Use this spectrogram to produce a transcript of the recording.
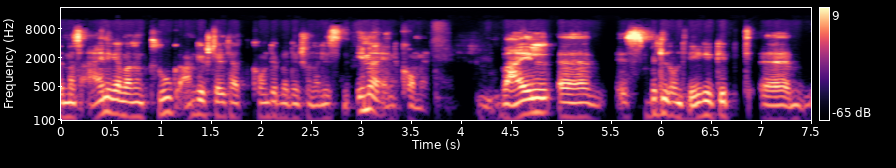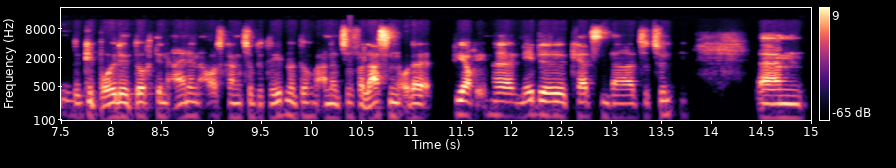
wenn man es einigermaßen klug angestellt hat, konnte man den Journalisten immer entkommen, mhm. weil äh, es Mittel und Wege gibt, äh, Gebäude durch den einen Ausgang zu betreten und durch den anderen zu verlassen oder wie auch immer Nebelkerzen da zu zünden. Ähm,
